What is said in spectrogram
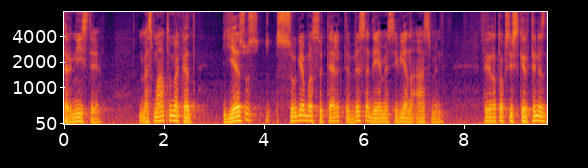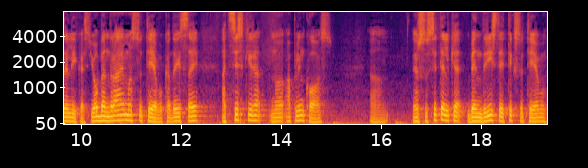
tarnystėje. Mes matome, kad Jėzus sugeba sutelkti visą dėmesį į vieną asmenį. Tai yra toks išskirtinis dalykas. Jo bendravimas su tėvu, kada jisai atsiskiria nuo aplinkos ir susitelkia bendrystėje tik su tėvu,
